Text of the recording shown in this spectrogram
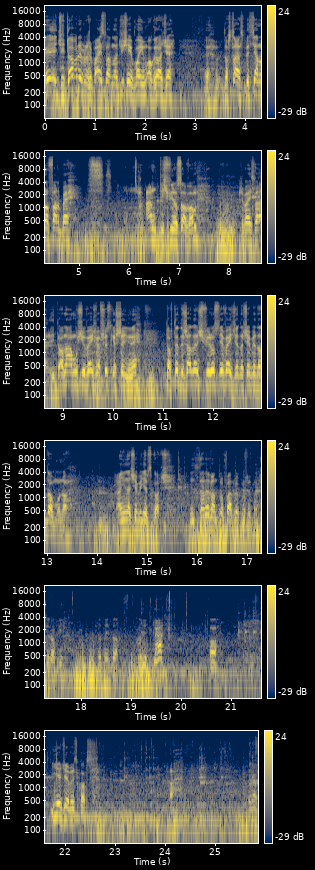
Y, Dzień dobry, proszę Państwa. No dzisiaj w moim ogrodzie e, dostałem specjalną farbę antyświrusową. Proszę Państwa, i to ona musi wejść we wszystkie szczeliny. To wtedy żaden świrus nie wejdzie do Ciebie do domu, no. Ani na Ciebie nie wskoczy. Więc nalewam tą farbę, proszę, tak się robi. Tutaj do korytka. O. I jedziemy z koksem. Teraz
